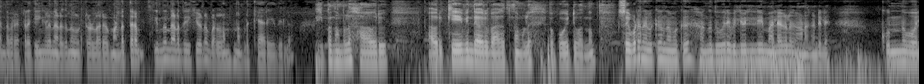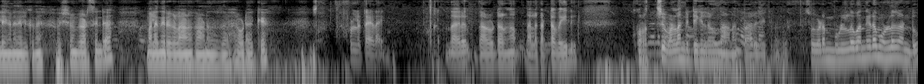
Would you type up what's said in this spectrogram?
എന്താ പറയുക ട്രക്കിങ്ങിൽ നടക്കുന്ന കൂട്ടുള്ള ഒരു മണ്ടത്തരം ഇന്ന് നടന്നിരിക്കുകയാണ്. വെള്ളം നമ്മൾ ക്യാരി ചെയ്തില്ല. ഇപ്പം നമ്മൾ ആ ഒരു ആ ഒരു കേവിന്റെ ആ ഒരു ഭാഗത്ത് നമ്മൾ ഇപ്പോൾ പോയിട്ട് വന്നു. സോ ഇവിടെ നിൽക്കുന്ന നമുക്ക് അങ്ങ് ദൂരെ വലിയ വലിയ മലകൾ കാണാം. കണ്ടില്ലേ? കുന്ന് പോലെ ഇങ്ങനെ നിൽക്കുന്ന വെസ്റ്റേൺ ഗാഡ്സിന്റെ മലനിരകളാണ് കാണുന്നത് അവിടെയൊക്കെ. ഫുള്ള് ടയർഡായി എന്തായാലും താഴോട്ട് ഇറങ്ങാം നല്ല കട്ട വെയിൽ. കുറച്ച് വെള്ളം കിട്ടിയില്ലോ എന്നാണ് ഇപ്പോൾ ആലോചിക്കുന്നത്. സോ ഇവിടെ മുള്ള് പന്നിയുടെ മുള്ള് കണ്ടു.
